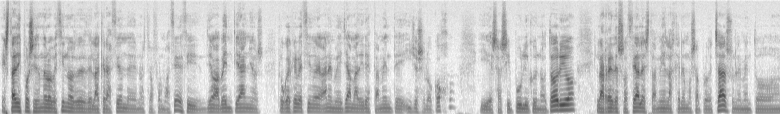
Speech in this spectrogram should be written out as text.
está a disposición de los vecinos desde la creación de nuestra formación, es decir, lleva 20 años que cualquier vecino de Ganes me llama directamente y yo se lo cojo, y es así público y notorio. Las redes sociales también las queremos aprovechar, es un elemento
